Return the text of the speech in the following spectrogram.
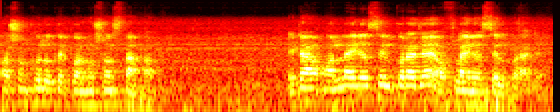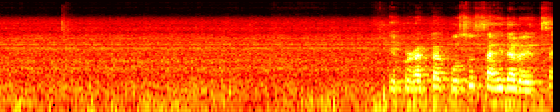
অসংখ্য লোকের কর্মসংস্থান হবে। এটা অনলাইনেও সেল করা যায়, অফলাইনেও সেল করা যায়। এই প্রোডাক্টটার প্রচুর চাহিদা রয়েছে।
